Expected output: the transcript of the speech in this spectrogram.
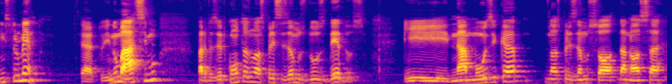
instrumento, certo? E no máximo, para fazer contas, nós precisamos dos dedos. E na música, nós precisamos só da nossa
